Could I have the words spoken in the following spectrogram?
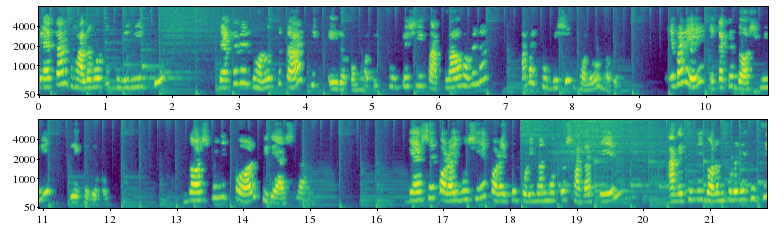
ব্যাটার ভালো মতো গুলে নিয়েছি। ব্যাটারের ঘনত্বটা ঠিক এইরকম হবে। খুব বেশি পাতলাও হবে না, আবার খুব বেশি ঘনও হবে না। এবারে এটাকে দশ মিনিট রেখে দেব। দশ মিনিট পর ফিরে আসলাম। গ্যাসে কড়াই বসিয়ে কড়াইতে পরিমাণ মতো সাদা তেল আগে থেকেই গরম করে রেখেছি।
